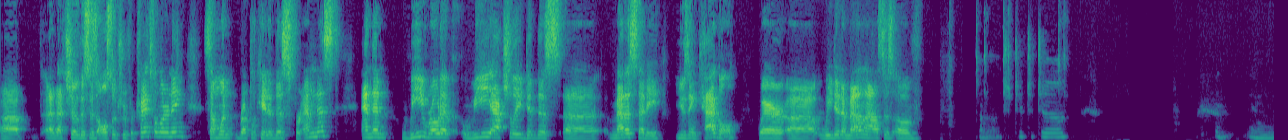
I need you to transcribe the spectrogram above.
uh, uh that show this is also true for transfer learning. Someone replicated this for MNIST. And then we wrote a, we actually did this uh, meta study using Kaggle, where uh, we did a meta-analysis of in,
